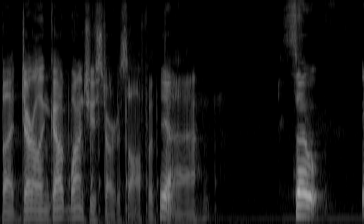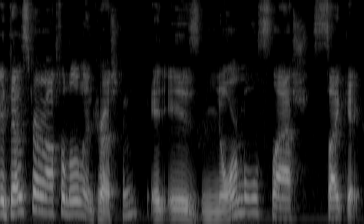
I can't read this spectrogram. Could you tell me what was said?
but darling, God, why don't you start us off with? Yeah. Uh, So it does start off a little interesting. It is normal slash psychic.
